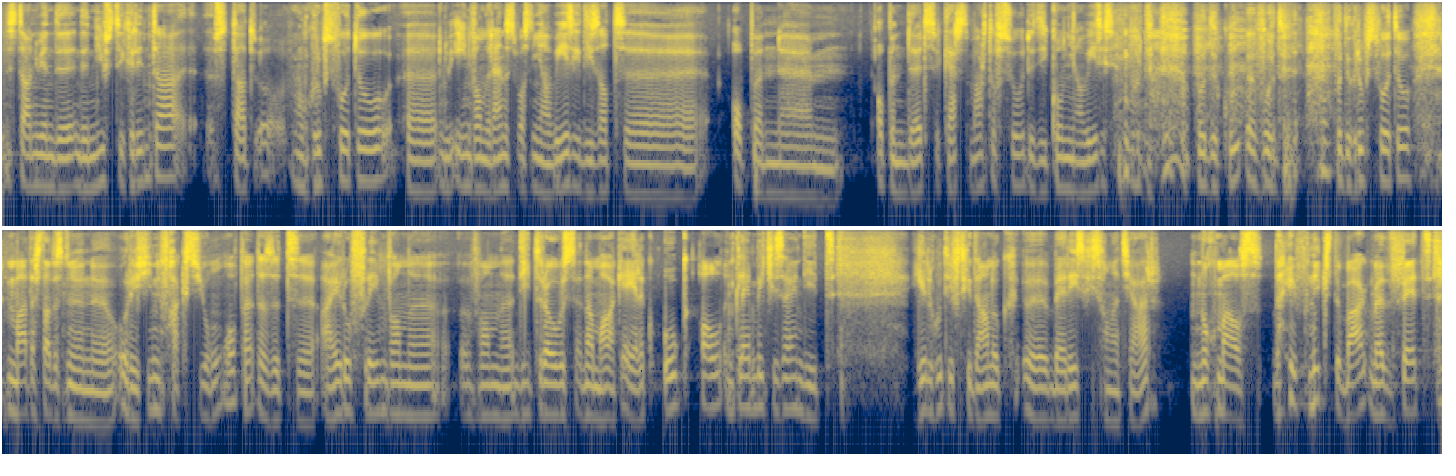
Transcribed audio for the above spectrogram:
we staan nu in de, in de nieuwste Grinta. Staat een groepsfoto. Uh, nu, een van de renners was niet aanwezig. Die zat op een... Um, op een Duitse kerstmarkt of zo, dus die kon niet aanwezig zijn voor de, voor de, voor de, voor de groepsfoto. Maar daar staat dus een Origine Fraction op, hè. dat is het aeroframe van, van die trouwens, en dat mag ik eigenlijk ook al een klein beetje zijn, die het heel goed heeft gedaan, ook bij Racefiets van het jaar nogmaals, dat heeft niks te maken met het feit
